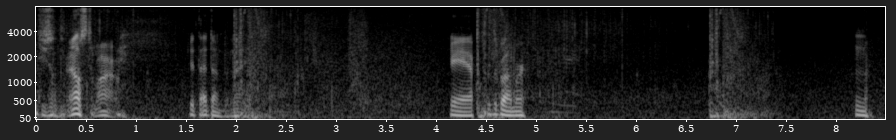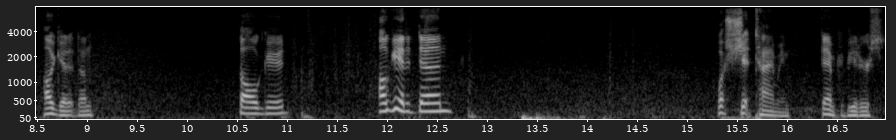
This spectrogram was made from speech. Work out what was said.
do something else tomorrow. Get that done tonight. Yeah, it's a bummer. Hmm, I'll get it done. It's all good. I'll get it done. What shit timing? Damn computers.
